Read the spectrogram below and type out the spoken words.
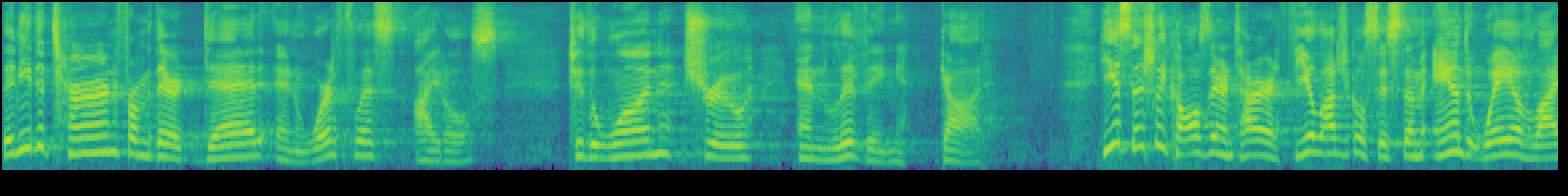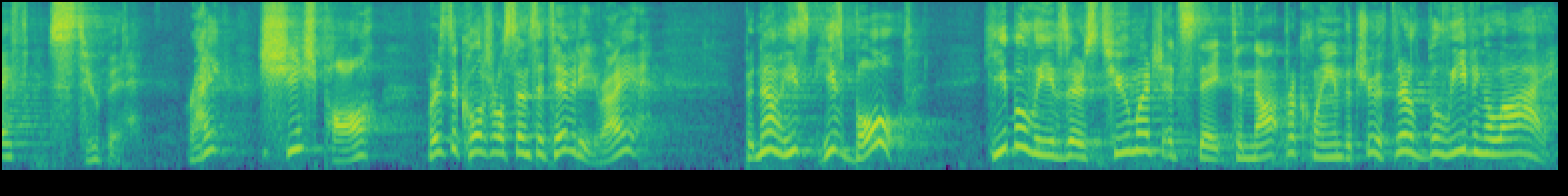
They need to turn from their dead and worthless idols to the one true and living God. He essentially calls their entire theological system and way of life stupid, right? Sheesh, Paul. Where's the cultural sensitivity, right? But no, he's, he's bold. He believes there's too much at stake to not proclaim the truth. They're believing a lie.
